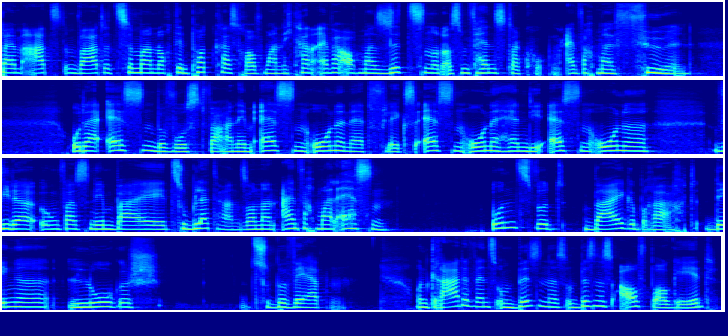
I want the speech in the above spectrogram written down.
beim Arzt im Wartezimmer noch den Podcast drauf machen. Ich kann einfach auch mal sitzen und aus dem Fenster gucken, einfach mal fühlen. Oder Essen bewusst wahrnehmen, Essen ohne Netflix, Essen ohne Handy, Essen ohne wieder irgendwas nebenbei zu blättern, sondern einfach mal essen. Uns wird beigebracht, Dinge logisch zu bewerten. Und gerade wenn es um Business und Businessaufbau geht,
